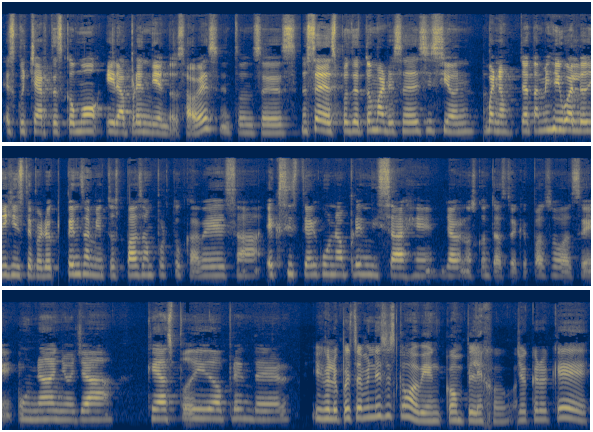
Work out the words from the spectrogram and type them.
escucharte es como ir aprendiendo, ¿sabes? Entonces, no sé, después de tomar esa decisión, bueno, ya también igual lo dijiste, pero ¿qué pensamientos pasan por tu cabeza? ¿Existe algún aprendizaje? Ya nos contaste que pasó hace un año ya. ¿Qué has podido aprender? Híjole, pues también eso es como bien complejo. Yo creo que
